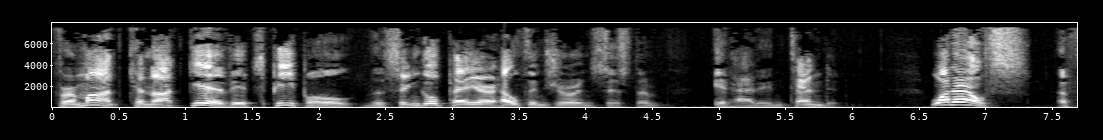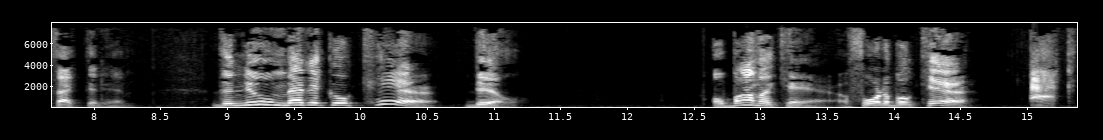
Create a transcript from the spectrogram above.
Vermont cannot give its people the single payer health insurance system it had intended. What else affected him? The new medical care bill, Obamacare, Affordable Care Act.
